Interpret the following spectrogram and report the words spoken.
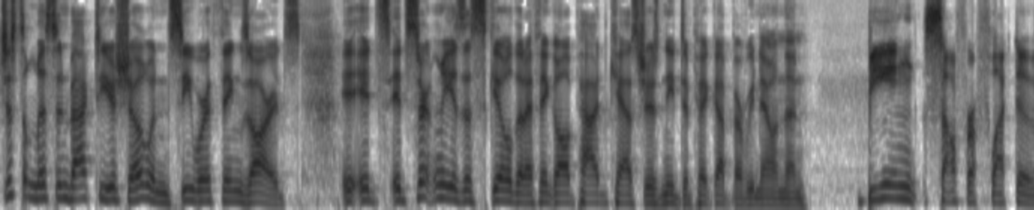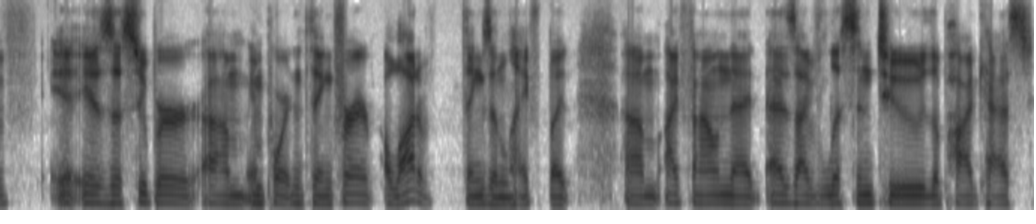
just to listen back to your show and see where things are. It's it's it certainly is a skill that I think all podcasters need to pick up every now and then. Being self-reflective is a super um, important thing for a lot of things in life, but um, I found that as I've listened to the podcast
